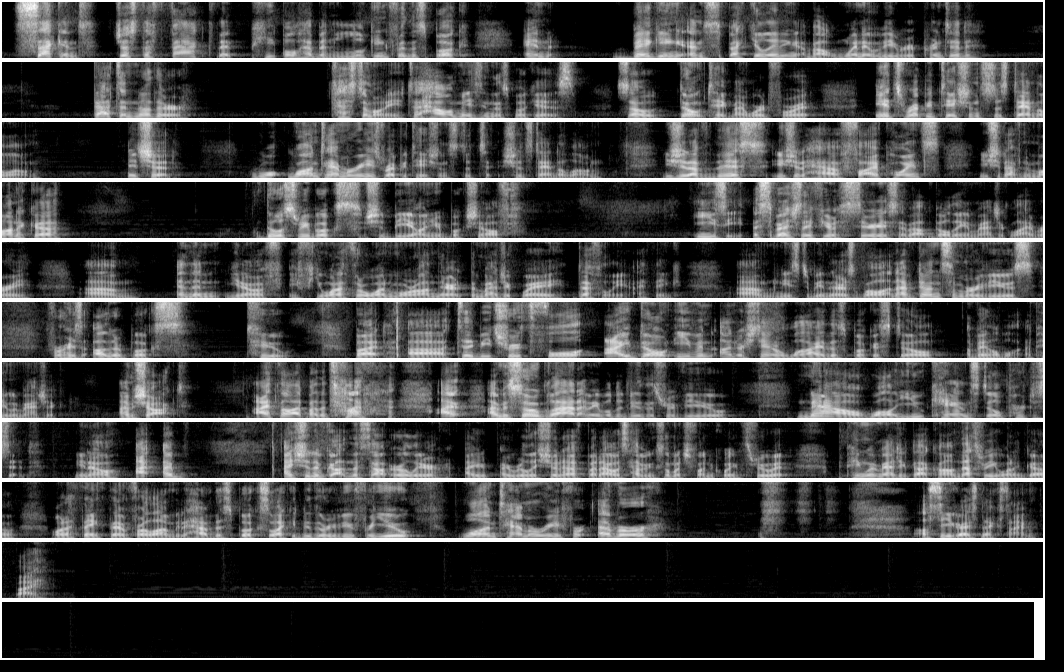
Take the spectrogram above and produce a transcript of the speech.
Second, just the fact that people have been looking for this book and begging and speculating about when it would be reprinted, that's another testimony to how amazing this book is. So don't take my word for it. Its reputation should stand alone. It should. Juan Tamari's reputation should stand alone. You should have this, you should have Five Points, you should have Mnemonica. Those three books should be on your bookshelf easy, especially if you're serious about building a magic library. Um, and then, you know, if, if you want to throw one more on there, the Magic Way definitely, I think, um, needs to be in there as well. And I've done some reviews for his other books too. But uh, to be truthful, I don't even understand why this book is still available at Penguin Magic. I'm shocked. I thought by the time I, I'm so glad I'm able to do this review now while you can still purchase it. You know, I, I, I should have gotten this out earlier. I, I really should have, but I was having so much fun going through it. Penguinmagic.com, that's where you want to go. I want to thank them for allowing me to have this book so I could do the review for you. Juan Tamari forever. I'll see you guys next time. Bye.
